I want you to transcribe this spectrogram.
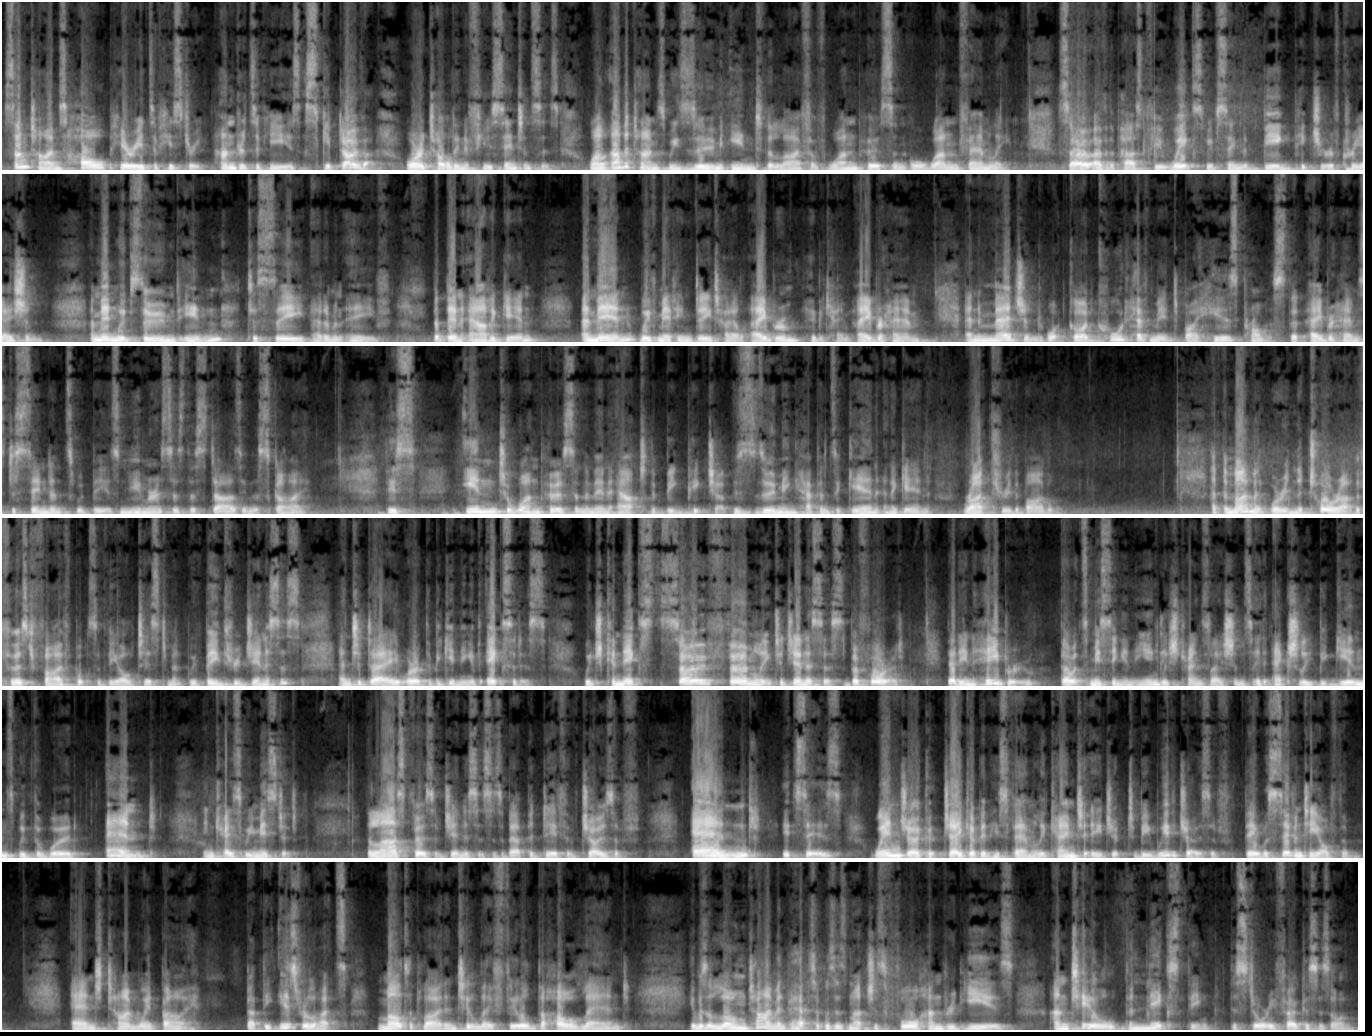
Sometimes whole periods of history, hundreds of years, skipped over or are told in a few sentences, while other times we zoom into the life of one person or one family. So, over the past few weeks, we've seen the big picture of creation, and then we've zoomed in to see Adam and Eve, but then out again and then we've met in detail Abram, who became Abraham, and imagined what God could have meant by his promise that Abraham's descendants would be as numerous as the stars in the sky. This into one person and then out to the big picture, this zooming happens again and again right through the Bible. At the moment, we're in the Torah, the first five books of the Old Testament. We've been through Genesis, and today we're at the beginning of Exodus, which connects so firmly to Genesis before it that in Hebrew, though it's missing in the English translations, it actually begins with the word and, in case we missed it. The last verse of Genesis is about the death of Joseph. And it says, when Jacob and his family came to Egypt to be with Joseph, there were 70 of them and time went by. But the Israelites multiplied until they filled the whole land. It was a long time, and perhaps it was as much as 400 years until the next thing the story focuses on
